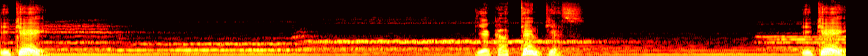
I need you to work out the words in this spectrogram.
Ike. Je catentias. Ike.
